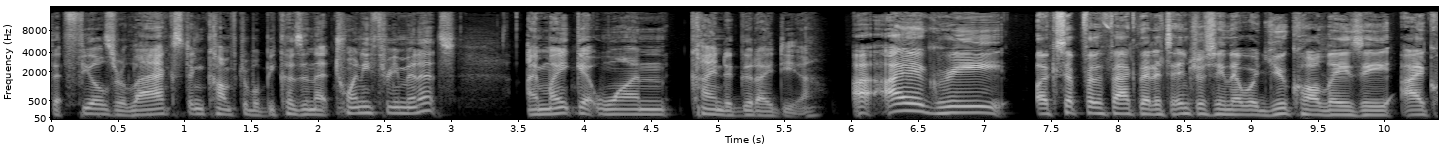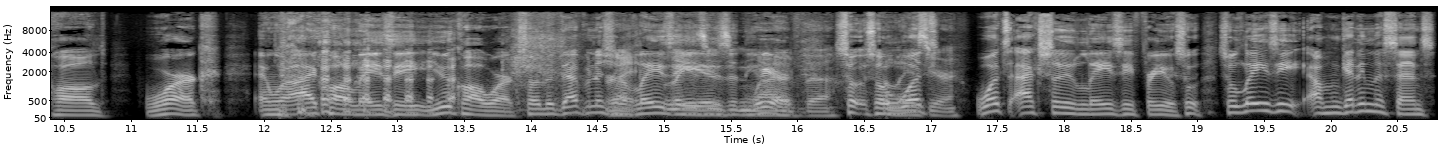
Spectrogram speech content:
that feels relaxed and comfortable because in that 23 minutes, I might get one kind of good idea. I, I agree, except for the fact that it's interesting that what you call lazy, I called work, and what I call lazy, you call work. So the definition of lazy, Lazy is is in the eye weird. the- so so what's lazier. what's actually lazy for you? So so lazy. I'm getting the sense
